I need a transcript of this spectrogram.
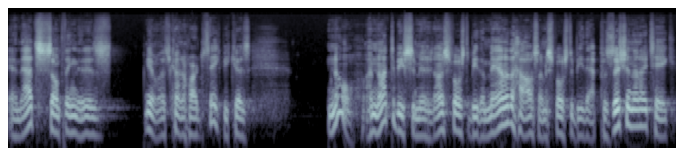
And that's something that is, you know, that's kind of hard to take because no, I'm not to be submitted. I'm supposed to be the man of the house. I'm supposed to be that position that I take.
